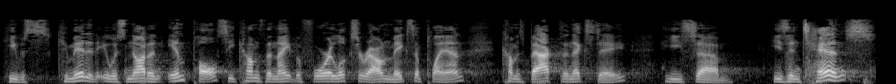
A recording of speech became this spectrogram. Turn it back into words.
he was committed. It was not an impulse. He comes the night before, looks around, makes a plan, comes back the next day. He's, um, he's intense,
